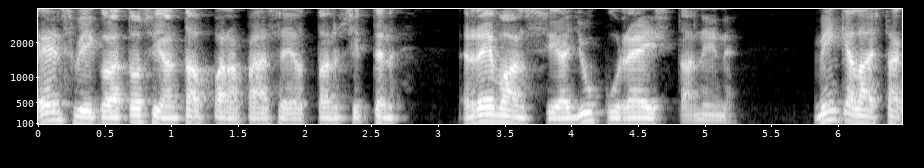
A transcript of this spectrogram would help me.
ensi viikolla tosiaan Tappara pääsee ottaa nyt sitten revanssia Jukureista, niin minkälaista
